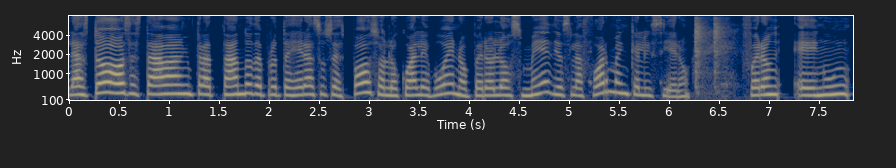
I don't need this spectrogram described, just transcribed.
Las dos estaban tratando de proteger a sus esposos, lo cual es bueno, pero los medios, la forma en que lo hicieron, fueron en un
